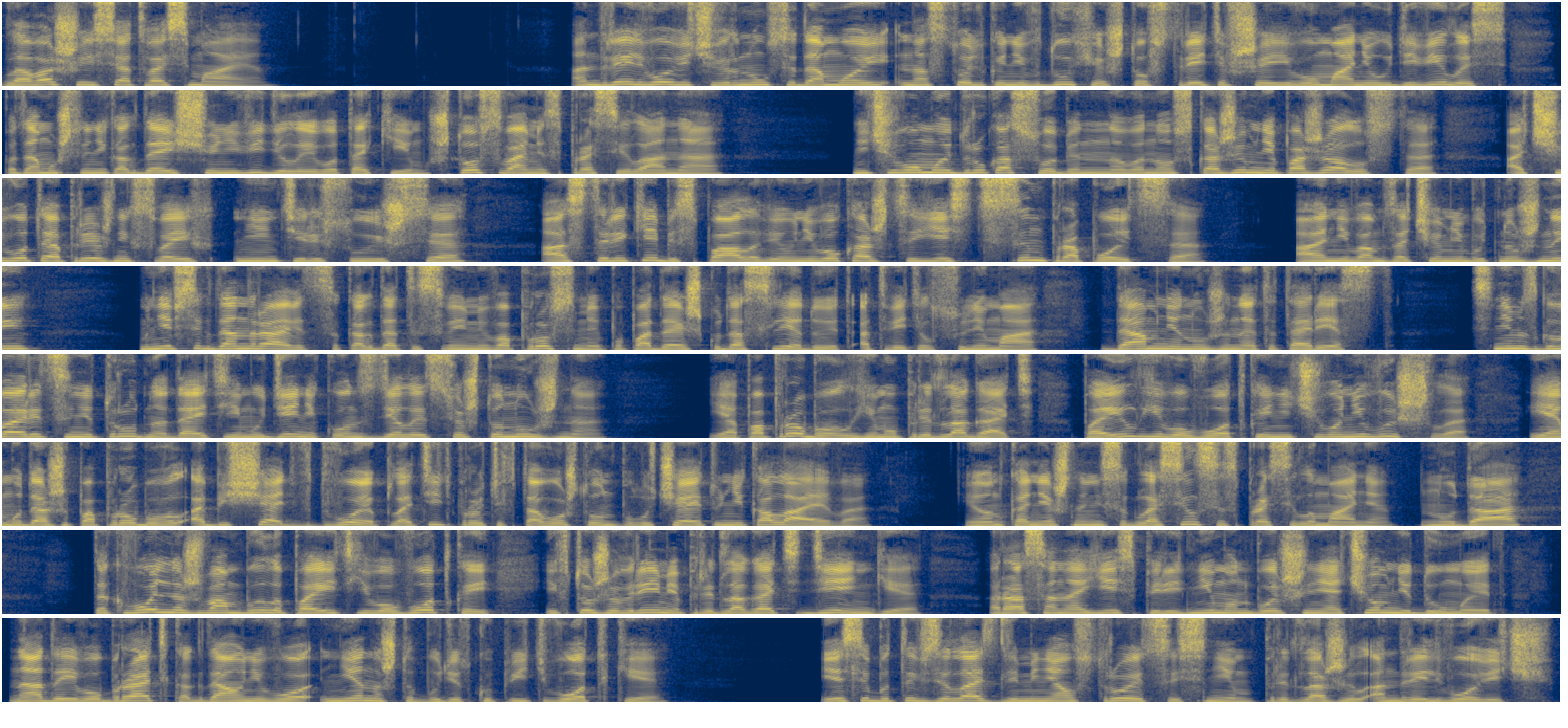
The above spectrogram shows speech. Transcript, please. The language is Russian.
Глава 68. Андрей Львович вернулся домой настолько не в духе, что встретившая его Маня удивилась, потому что никогда еще не видела его таким. «Что с вами?» – спросила она. «Ничего, мой друг, особенного, но скажи мне, пожалуйста, отчего ты о прежних своих не интересуешься? А о старике Беспалове у него, кажется, есть сын пропойца. А они вам зачем-нибудь нужны?» «Мне всегда нравится, когда ты своими вопросами попадаешь куда следует», – ответил Сулейма. «Да, мне нужен этот арест. С ним сговориться нетрудно, дайте ему денег, он сделает все, что нужно». Я попробовал ему предлагать, поил его водкой, ничего не вышло. Я ему даже попробовал обещать вдвое платить против того, что он получает у Николаева. И он, конечно, не согласился, спросила Маня. «Ну да». «Так вольно же вам было поить его водкой и в то же время предлагать деньги. Раз она есть перед ним, он больше ни о чем не думает. Надо его брать, когда у него не на что будет купить водки». «Если бы ты взялась для меня устроиться с ним», — предложил Андрей Львович.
